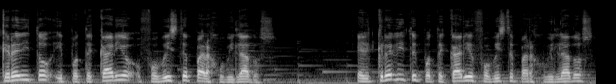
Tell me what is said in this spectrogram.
Crédito hipotecario Fobiste para jubilados. El crédito hipotecario Fobiste para jubilados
